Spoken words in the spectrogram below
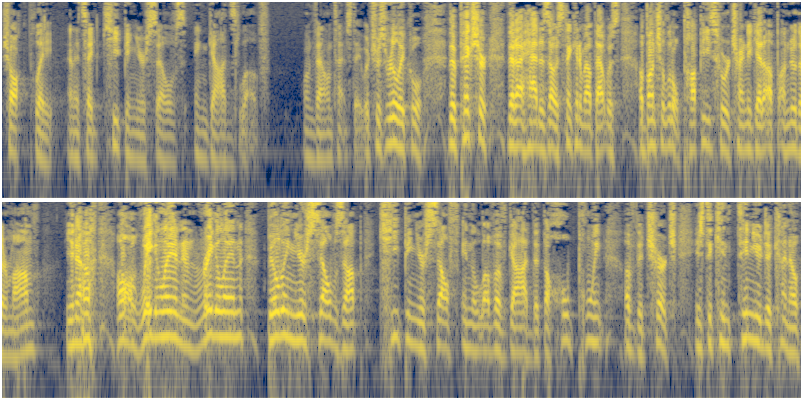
chalk plate, and it said, keeping yourselves in God's love on Valentine's Day, which was really cool. The picture that I had as I was thinking about that was a bunch of little puppies who were trying to get up under their mom, You know, all wiggling and wriggling, building yourselves up, keeping yourself in the love of God. That the whole point of the church is to continue to kind of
